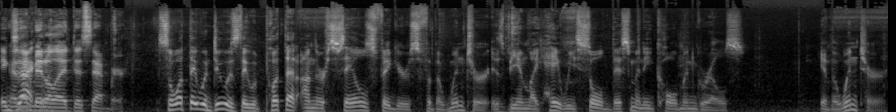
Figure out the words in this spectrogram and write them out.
in the Exactly. middle of December. So what they would do is they would put that on their sales figures for the winter is being like, "Hey, we sold this many Coleman grills in the winter."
